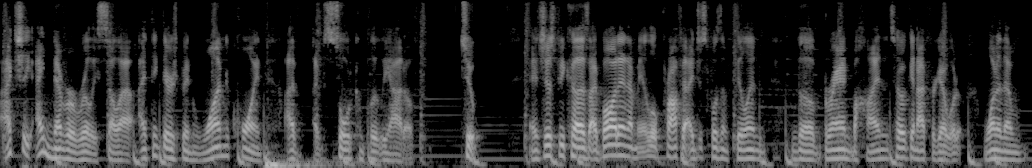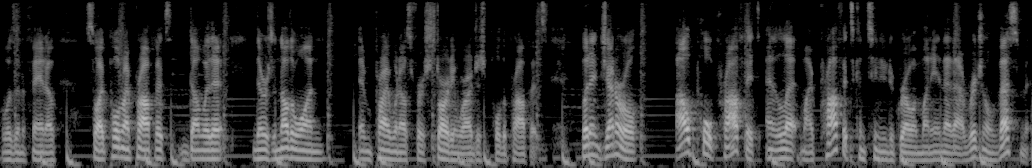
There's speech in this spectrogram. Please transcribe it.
actually I never really sell out. I think there's been one coin I've I've sold completely out of two. And it's just because I bought in, I made a little profit. I just wasn't feeling the brand behind the token. I forget what one of them wasn't a fan of. So I pulled my profits, done with it. There was another one, and probably when I was first starting, where I just pulled the profits. But in general, I'll pull profits and let my profits continue to grow in money and that original investment.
